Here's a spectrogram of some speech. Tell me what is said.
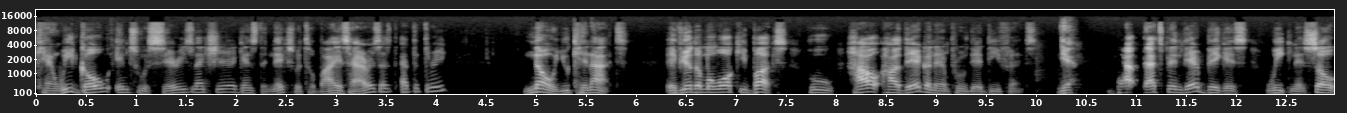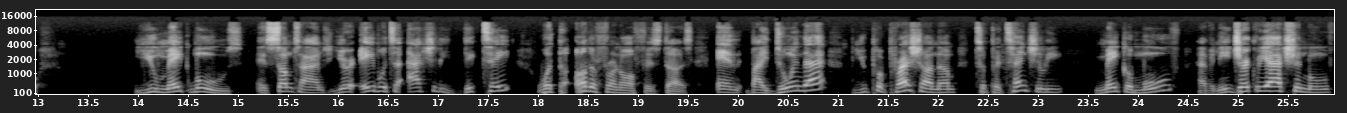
can we go into a series next year against the Knicks with Tobias Harris at, at the three? No, you cannot. If you're the Milwaukee Bucks, who how how they're going to improve their defense? Yeah, that that's been their biggest weakness. So you make moves, and sometimes you're able to actually dictate what the other front office does, and by doing that, you put pressure on them to potentially make a move, have a knee jerk reaction move,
